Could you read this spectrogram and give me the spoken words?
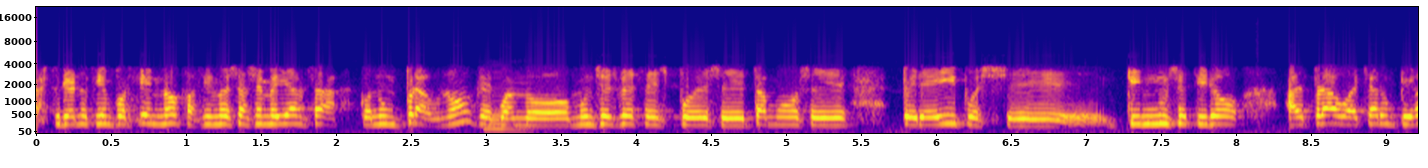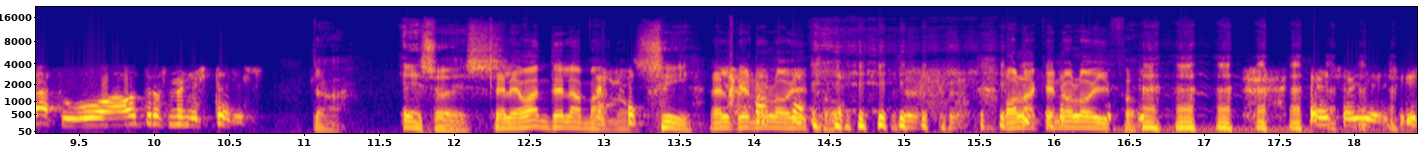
asturiano 100%, ¿no? Haciendo esa semejanza con un prado, ¿no? Que cuando muchas veces, pues, eh, estamos eh, pereí, pues, eh, ¿quién no se tiró al prado a echar un pigazo o a otros menesteres? Ya. Eso es. Que levante la mano. Sí. El que no lo hizo. o la que no lo hizo. Eso es, sí,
